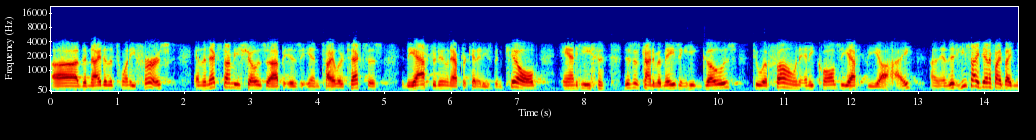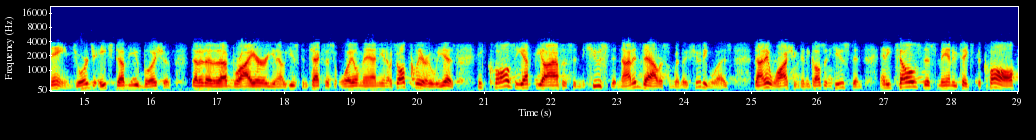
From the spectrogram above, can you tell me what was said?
uh, the night of the 21st, and the next time he shows up is in Tyler, Texas, the afternoon after Kennedy's been killed, and he this is kind of amazing. He goes to a phone and he calls the FBI. And this, he's identified by name, George H.W. Bush of da da da da Breyer, you know, Houston, Texas, oil man. You know, it's all clear who he is. He calls the FBI office in Houston, not in Dallas where the shooting was, not in Washington. He calls in Houston, and he tells this man who takes the call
